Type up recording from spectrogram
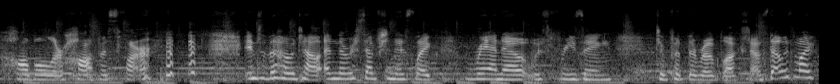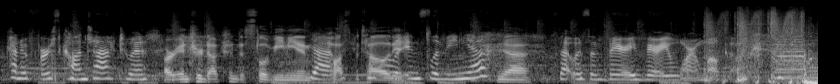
hobble or hop as far into the hotel. And the receptionist like ran out, was freezing to put the roadblocks down. So that was my kind of first contact with our introduction to Slovenian yeah, hospitality in Slovenia. Yeah. So that was a very, very warm welcome.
